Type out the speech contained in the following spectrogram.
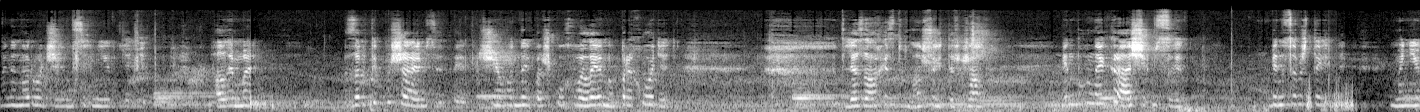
Ми не народжуємо синів для дітей, але ми завжди пишаємося тим, що вони важку хвилину приходять для захисту нашої держави. Він був найкращим сином. Він завжди мені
